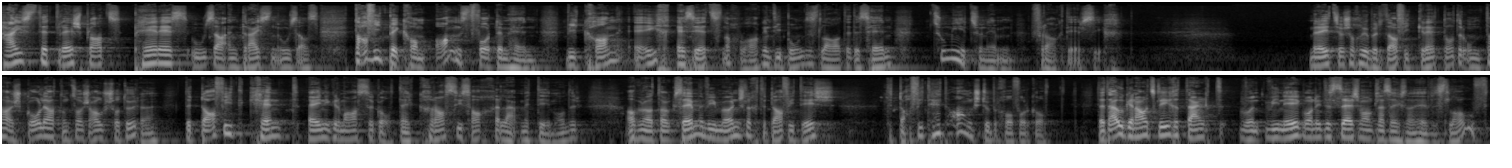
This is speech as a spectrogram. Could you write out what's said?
heißt der Dreschplatz Perez Usa, entreißen Usas. David bekam Angst vor dem Herrn. Wie kann ich es jetzt noch wagen, die Bundeslade des Herrn zu mir zu nehmen? fragte er sich. Wir haben jetzt ja schon ein bisschen über David geredet, oder? Und da ist Goliath und so ist alles schon durch. Der David kennt einigermaßen Gott. Er hat krasse Sachen erlebt mit ihm, oder? Aber da sehen wir, wie menschlich der David ist. Der David hat Angst bekommen vor Gott. Der hat auch genau das Gleiche gedacht, wie ich, als ich das, erste Mal gelesen habe. Ich gesagt, hey, was läuft?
